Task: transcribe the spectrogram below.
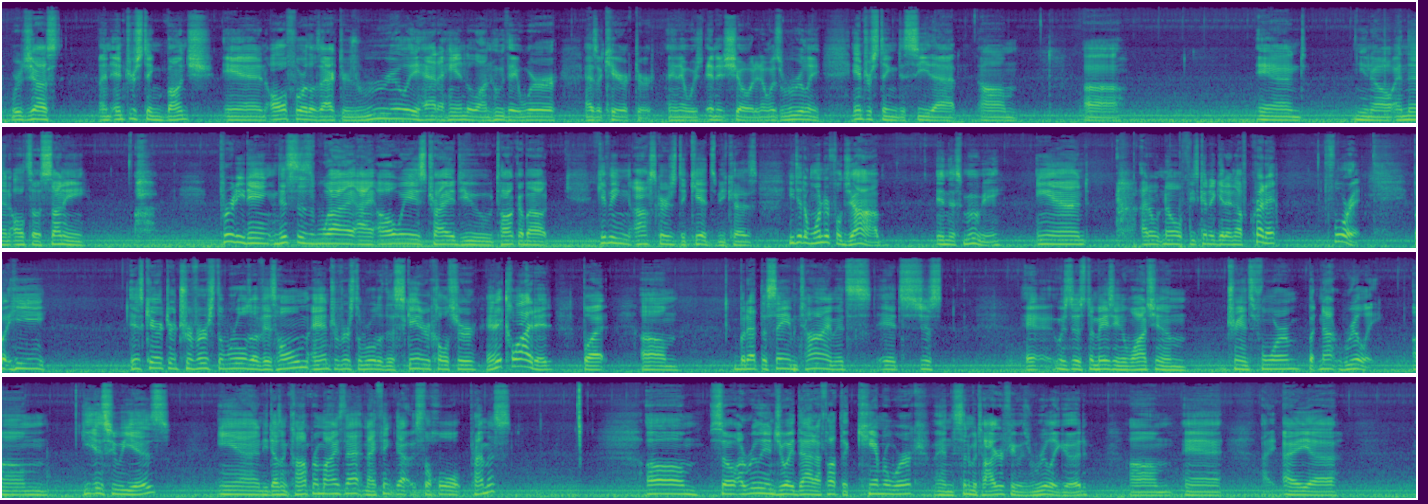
were just an interesting bunch, and all four of those actors really had a handle on who they were as a character, and it was and it showed, and it was really interesting to see that. Um, uh, and you know, and then also Sunny, pretty dang. This is why I always try to talk about giving Oscars to kids because he did a wonderful job in this movie, and I don't know if he's going to get enough credit for it, but he his character traversed the world of his home and traversed the world of the skater culture, and it collided. But, um, but at the same time, it's it's just it was just amazing to watch him transform, but not really. Um, he is who he is, and he doesn't compromise that. And I think that was the whole premise. Um, so I really enjoyed that. I thought the camera work and cinematography was really good. Um, and I, I uh,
